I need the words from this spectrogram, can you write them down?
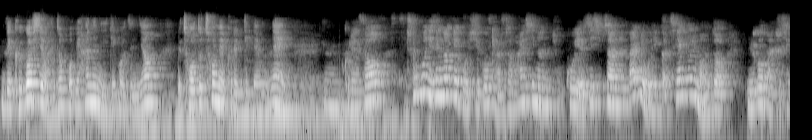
근데 그것이 완전법이 하는 일이거든요. 저도 처음에 그랬기 때문에 음, 그래서 충분히 생각해 보시고 결정하시면 좋고 예스24는 빨리 오니까 책을 먼저 읽어봐 주세요.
